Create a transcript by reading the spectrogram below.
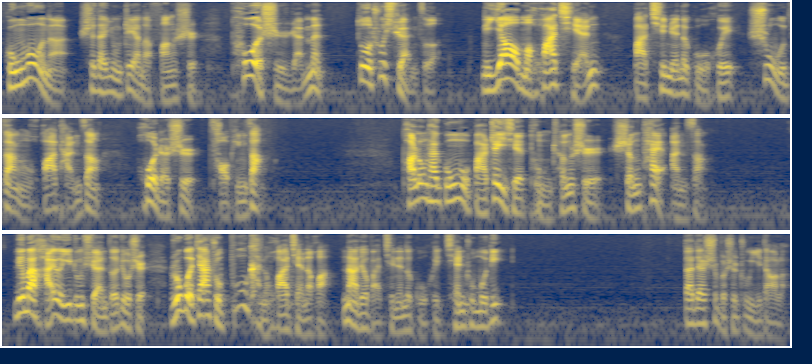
公墓呢是在用这样的方式迫使人们做出选择：你要么花钱把亲人的骨灰树葬、花坛葬，或者是草坪葬。盘龙台公墓把这些统称是生态安葬。另外还有一种选择就是，如果家属不肯花钱的话，那就把亲人的骨灰迁出墓地。大家是不是注意到了？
